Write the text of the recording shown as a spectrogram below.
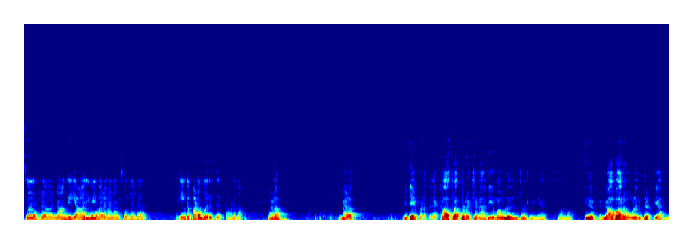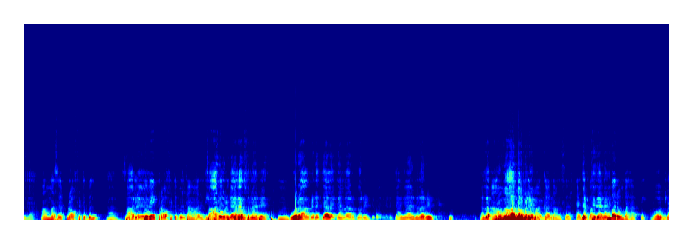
சார் நாங்கள் யாரையுமே வர வேணாம்னு சொல்லலை. எங்கள் படம் வருது அவ்வளோதான் மேடம் மேடம் விஜய் படத்தில் காஸ்ட் ஆஃப் ப்ரொடக்ஷன் அதிகமாக உள்ளதுன்னு சொல்கிறீங்க ஆமாம் இது வியாபாரம் உங்களுக்கு திருப்தியாக இருந்ததா? ஆமாம் சார் ப்ராஃபிட்டபிள் சார் இப்போவே ப்ராஃபிட்டபிள் தான். சார் ஒரு டைலாக். சொன்னார். ஒரு ஆள் கிடைச்சாலே நல்லா இருக்கும் ரெண்டு பேர் கிடைச்சாங்க அதனால நல்லா பிரமாதமாக பண்ணியிருக்காங்க சார். திருப்தி தானே? ரொம்ப ரொம்ப ஹாப்பி ரொம்ப ஓகே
